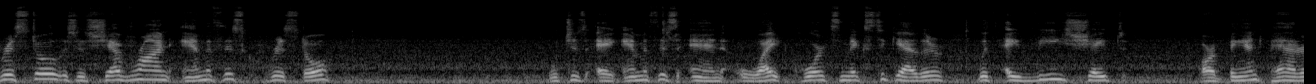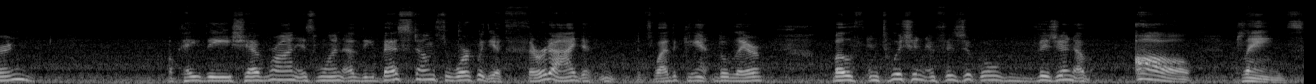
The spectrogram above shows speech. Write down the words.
crystal. This is Chevron Amethyst Crystal, which is a amethyst and white quartz mixed together with a V-shaped or band pattern. Okay, the chevron is one of the best stones to work with your third eye. That's why the candle there. Both intuition and physical vision of all planes.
